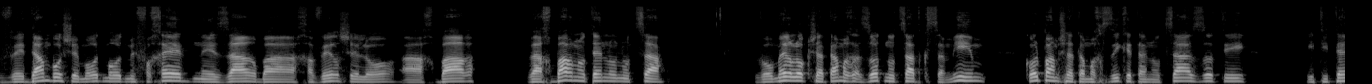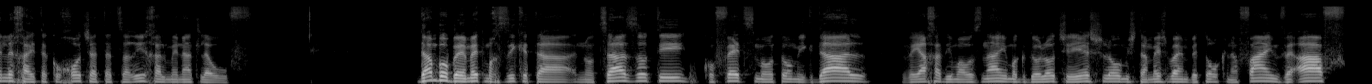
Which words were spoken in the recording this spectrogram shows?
ודמבו שמאוד מאוד מפחד נעזר בחבר שלו, העכבר, והעכבר נותן לו נוצה. ואומר לו, כשאתה, זאת נוצת קסמים, כל פעם שאתה מחזיק את הנוצה הזאתי, היא תיתן לך את הכוחות שאתה צריך על מנת לעוף. דמבו באמת מחזיק את הנוצה הזאתי, קופץ מאותו מגדל, ויחד עם האוזניים הגדולות שיש לו, משתמש בהם בתור כנפיים, ועף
